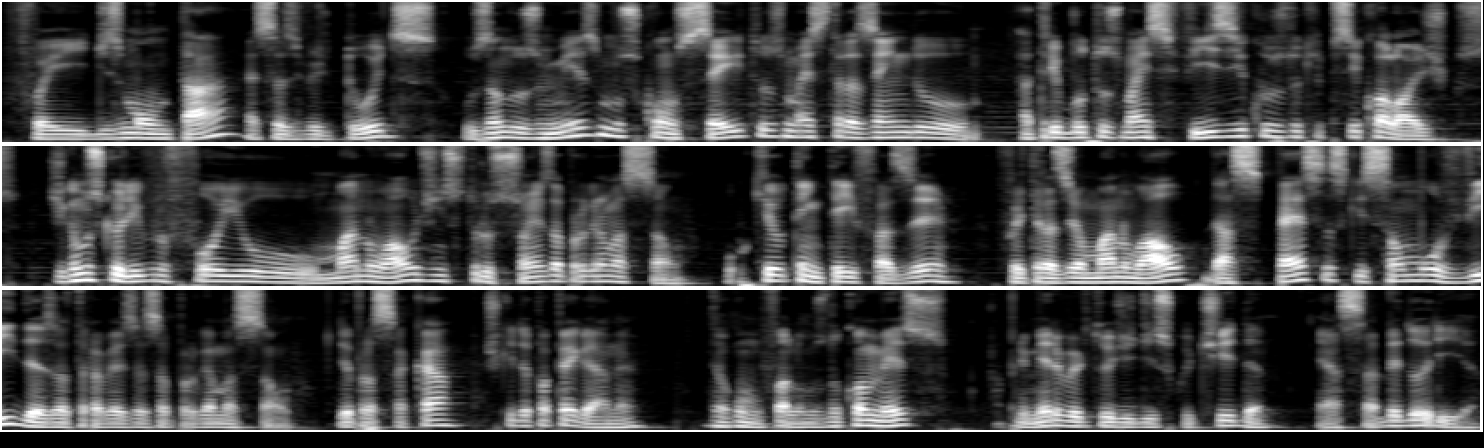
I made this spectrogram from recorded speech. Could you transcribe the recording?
foi desmontar essas virtudes usando os mesmos conceitos, mas trazendo atributos mais físicos do que psicológicos. Digamos que o livro foi o manual de instruções da programação. O que eu tentei fazer foi trazer o manual das peças que são movidas através dessa programação. Deu para sacar? Acho que deu para pegar, né? Então, como falamos no começo, a primeira virtude discutida é a sabedoria.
